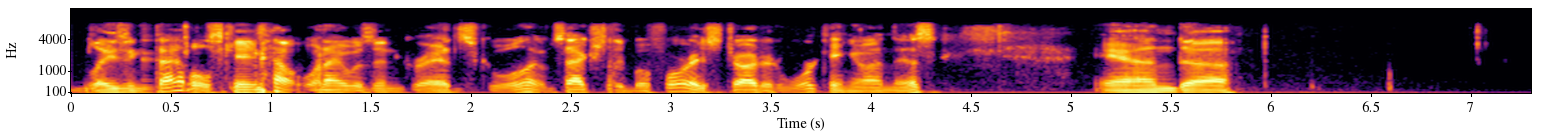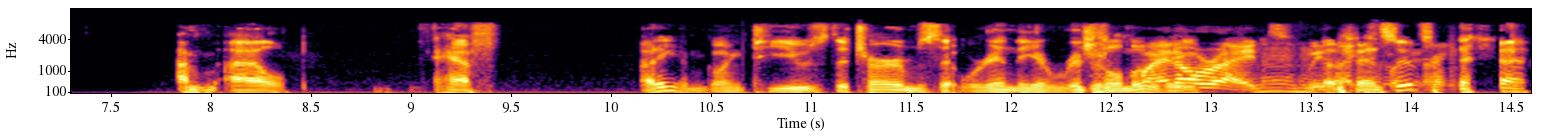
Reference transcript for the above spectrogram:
Blazing Saddles came out when I was in grad school. It was actually before I started working on this, and uh, I'm, I'll have. I'm going to use the terms that were in the original movie. Quite all right. Mhm. We like Offensive?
